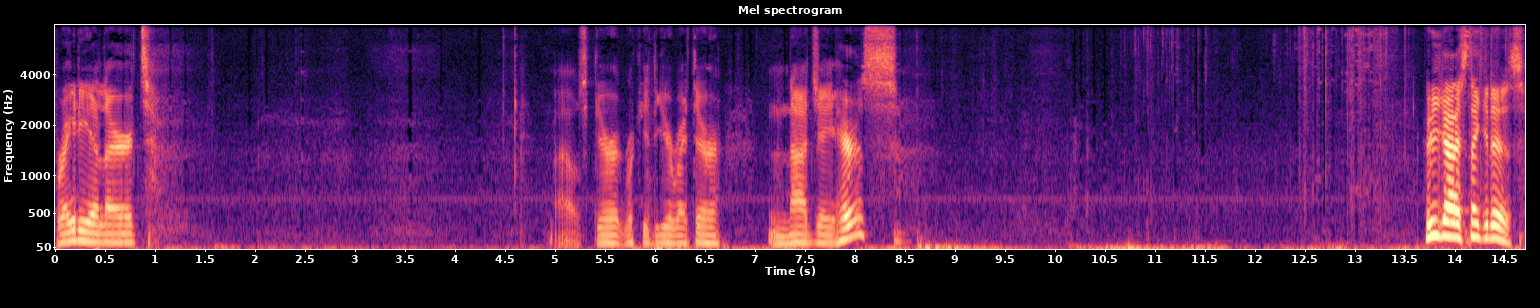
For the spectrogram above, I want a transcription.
Brady alert. Myles Garrett, rookie of the year right there. Najee Harris. Who you guys think it is?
